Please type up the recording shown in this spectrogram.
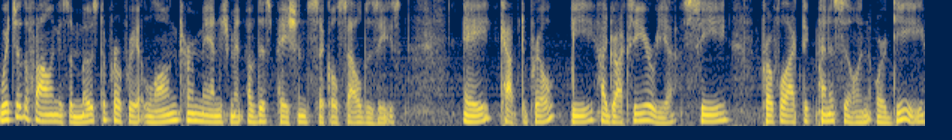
Which of the following is the most appropriate long term management of this patient's sickle cell disease? A. Captopril, B. Hydroxyurea, C. Prophylactic penicillin, or D.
